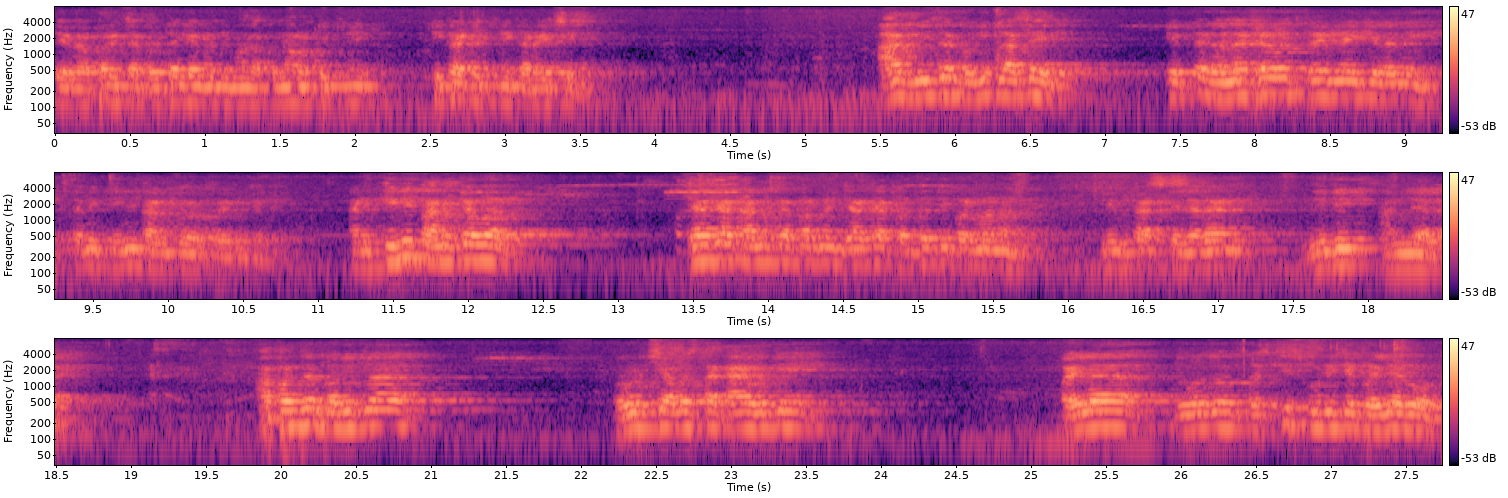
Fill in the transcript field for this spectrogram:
त्या व्यापाऱ्याच्या बैठकीमध्ये मला कुणावर टिप्पणी टीका टिप्पणी करायची नाही. आज मी जर बघितलं असेल एक तर गणाठ्यावर प्रेम नाही केलं नाही तर मी तिन्ही तालुक्यावर प्रेम केले. आणि तिन्ही तालुक्यावर ज्या ज्या तालुक्याप्रमाणे ज्या ज्या पद्धतीप्रमाणे मी विकास केलेला आहे निधी आणलेला आहे. आपण जर बघितलं रोडची अवस्था काय होती? पहिलं जवळजवळ पस्तीस कोटीचे पहिले रोड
